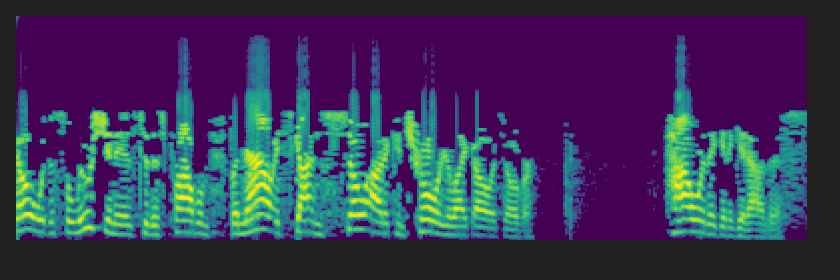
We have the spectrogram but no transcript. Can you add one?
know what the solution is to this problem, but now it's gotten so out of control, you're like, Oh, it's over. How are they going to get out of this?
